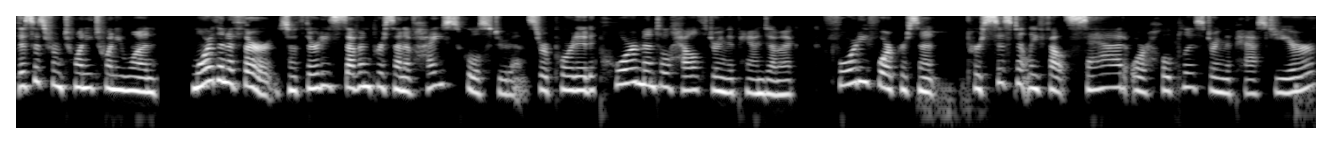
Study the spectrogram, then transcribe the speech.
this is from 2021 more than a third, so 37% of high school students reported poor mental health during the pandemic. 44% persistently felt sad or hopeless during the past year.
